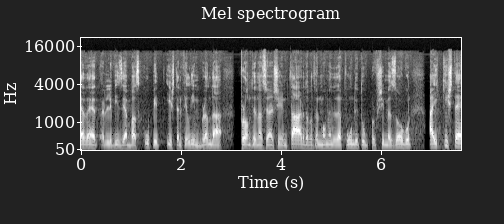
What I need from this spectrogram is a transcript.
Edhe lëvizja e Abaz Kupit ishte në fillim brenda Frontit Nacional Çlirimtar, domethënë në momentet e fundit u përfshi me Zogun. Ai kishte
